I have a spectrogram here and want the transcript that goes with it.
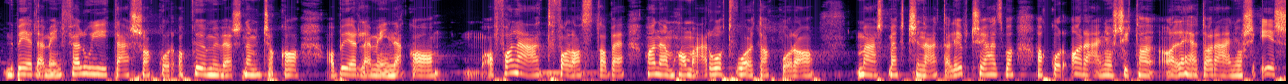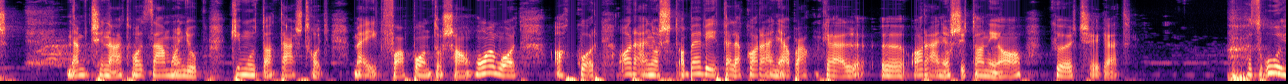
bérlemény felújítása, akkor a kőműves nem csak a, a bérleménynek a a falát falaszta be, hanem ha már ott volt, akkor a mást megcsinálta lépcsőházba, akkor arányosítan, lehet arányos, és nem csinált hozzá mondjuk kimutatást, hogy melyik fa pontosan hol volt, akkor arányos, a bevételek arányában kell ö, arányosítani a költséget. Az új,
